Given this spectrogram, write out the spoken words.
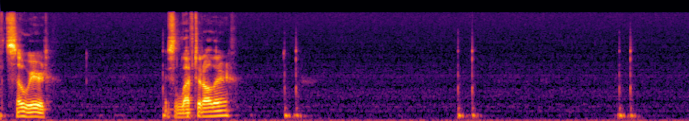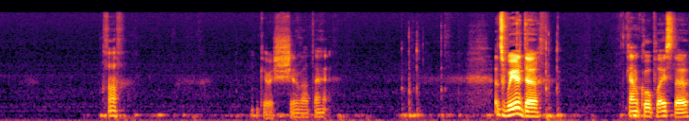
It's so weird. Just left it all there. Huh. Don't give a shit about that. That's weird though. Kind of cool place though.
